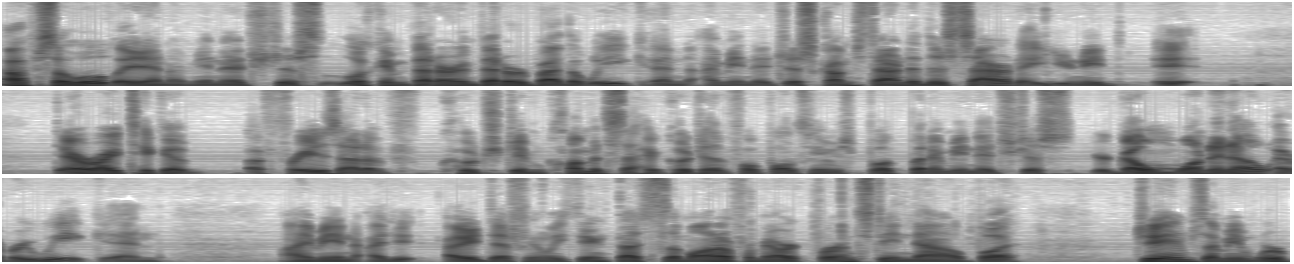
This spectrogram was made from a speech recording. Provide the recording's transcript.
Absolutely, and I mean it's just looking better and better by the week. And I mean it just comes down to this Saturday. You need it. Dare I take a, a phrase out of Coach Jim Clements, the head coach of the football team's book? But I mean it's just you're going one and zero oh every week, and I mean I, I definitely think that's the motto from Eric Bernstein now. But James, I mean we're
